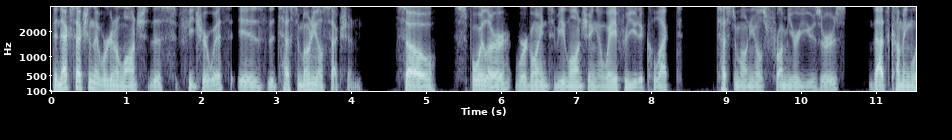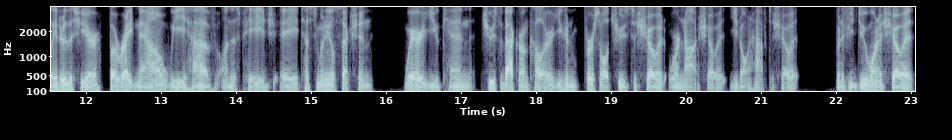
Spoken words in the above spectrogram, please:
The next section that we're going to launch this feature with is the testimonial section. So, spoiler, we're going to be launching a way for you to collect testimonials from your users. That's coming later this year. But right now, we have on this page a testimonial section where you can choose the background color. You can, first of all, choose to show it or not show it. You don't have to show it. But if you do want to show it,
